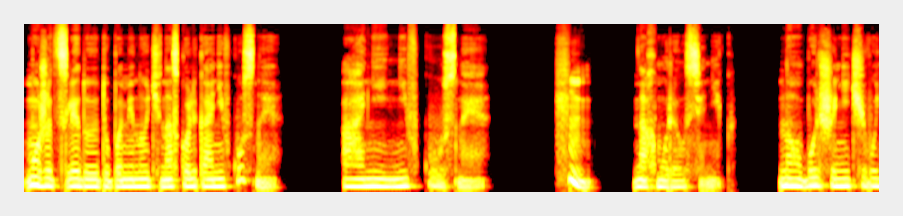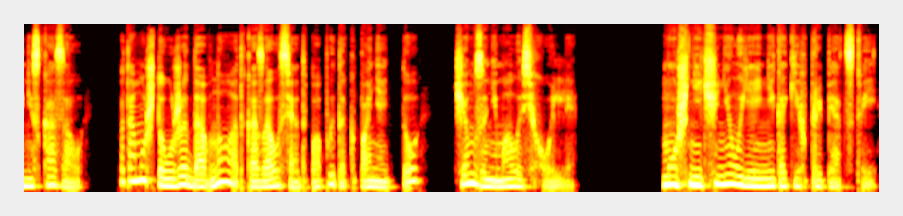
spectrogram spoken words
Может, следует упомянуть, насколько они вкусные? А они невкусные. Хм, нахмурился Ник. Но больше ничего не сказал, потому что уже давно отказался от попыток понять то, чем занималась Холли. Муж не чинил ей никаких препятствий.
